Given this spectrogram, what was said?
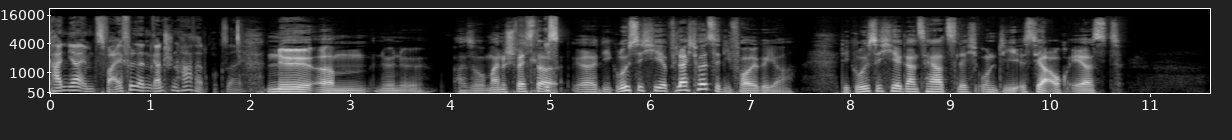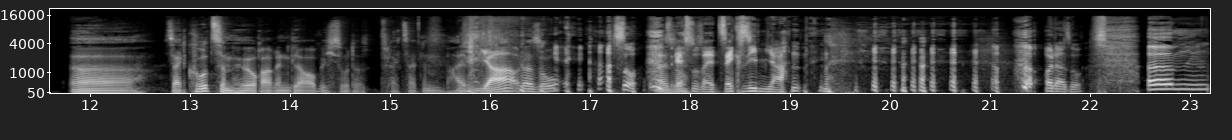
kann ja im Zweifel ein ganz schön harter Druck sein. Nö, ähm, nö, nö. Also meine Schwester, Ist- äh, die grüße ich hier, vielleicht hört sie die Folge ja. Die grüße ich hier ganz herzlich und die ist ja auch erst äh, seit kurzem Hörerin, glaube ich, so das, vielleicht seit einem halben Jahr oder so. Ach so, Also- erst so seit sechs, sieben Jahren. Oder so. Ähm,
